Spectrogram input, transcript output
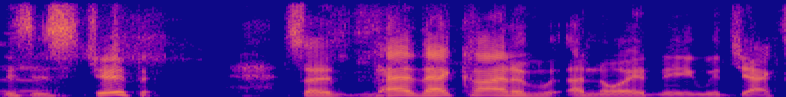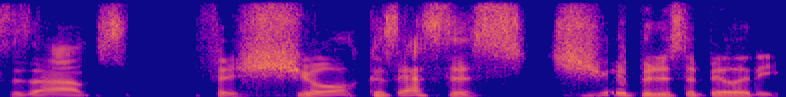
this is stupid. So that that kind of annoyed me with Jax's arms for sure, because that's the stupidest ability.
